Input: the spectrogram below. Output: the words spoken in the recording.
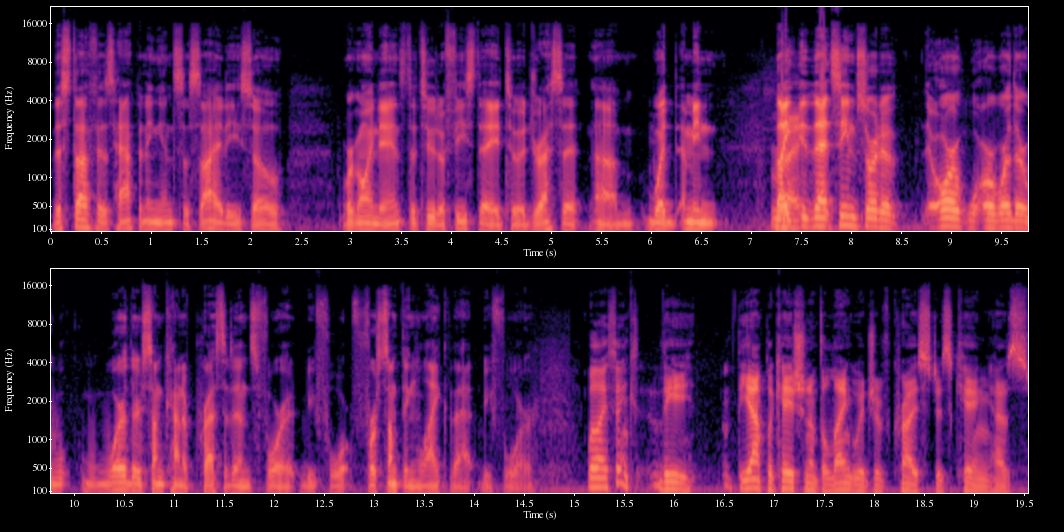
this stuff is happening in society so we're going to institute a feast day to address it um, what i mean like right. that seems sort of or or were there were there some kind of precedence for it before for something like that before? Well, I think the the application of the language of Christ as King has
